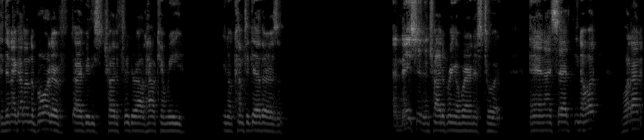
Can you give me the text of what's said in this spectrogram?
And then I got on the board of diabetes to try to figure out how can we, you know, come together as a a nation and try to bring awareness to it. And I said, you know what? Why don't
